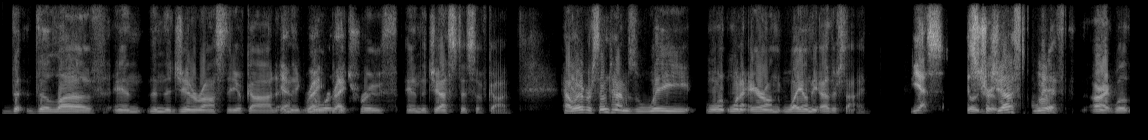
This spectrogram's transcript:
the the love and then the generosity of God and Yeah, right, ignore right. the truth and the justice of God. However, sometimes we want, want to err on way on the other side. Yes, it's So true. Just with all right, well,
